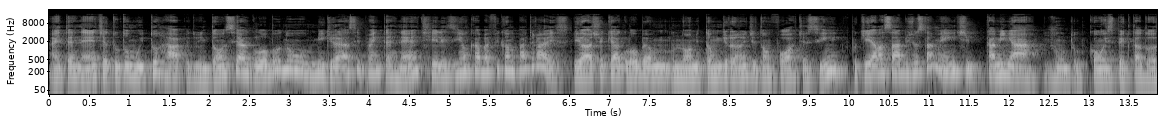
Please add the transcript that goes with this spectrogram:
a internet é tudo muito rápido. Então, se a Globo não migrasse para a internet, eles iam acabar ficando para trás. E eu acho que a Globo é um nome tão grande, tão forte assim, porque ela sabe justamente caminhar junto com o espectador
